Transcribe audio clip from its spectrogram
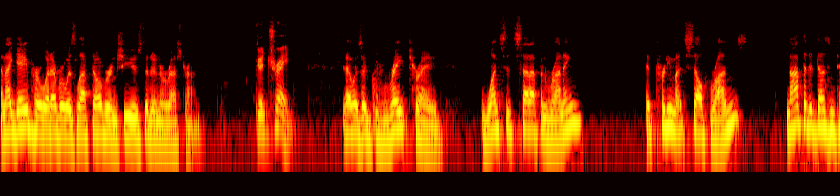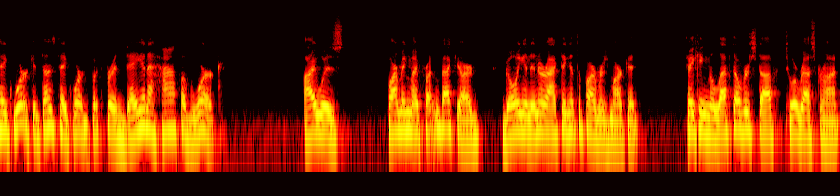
and I gave her whatever was left over and she used it in her restaurant. Good trade. That was a great trade. Once it's set up and running, it pretty much self runs. Not that it doesn't take work, it does take work, but for a day and a half of work, I was farming my front and backyard, going and interacting at the farmer's market, taking the leftover stuff to a restaurant,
